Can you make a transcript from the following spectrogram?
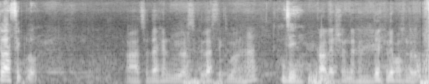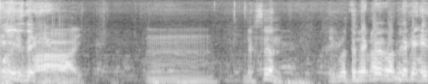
ক্লাসিক লোন আচ্ছা দেখেন ভিউয়ার্স ক্লাসিক লোন হ্যাঁ? জি। কালেকশন দেখেন দেখলে পছন্দ হবে। এই দেখেন। ভাই। দেখছেন? এগুলো দেখেন এই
